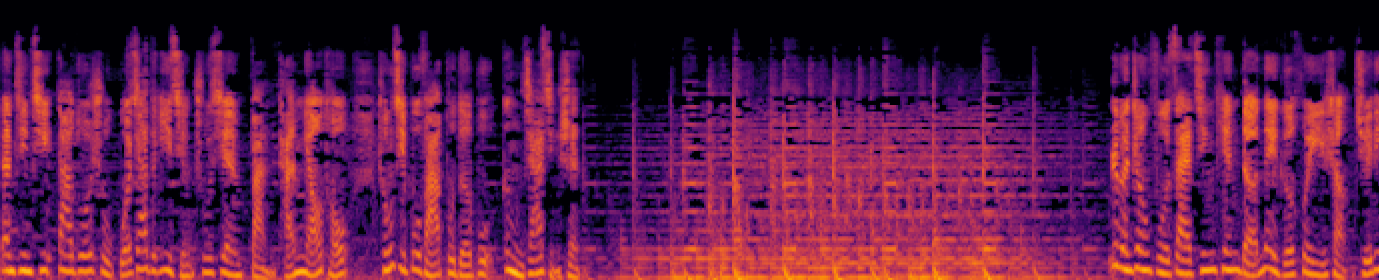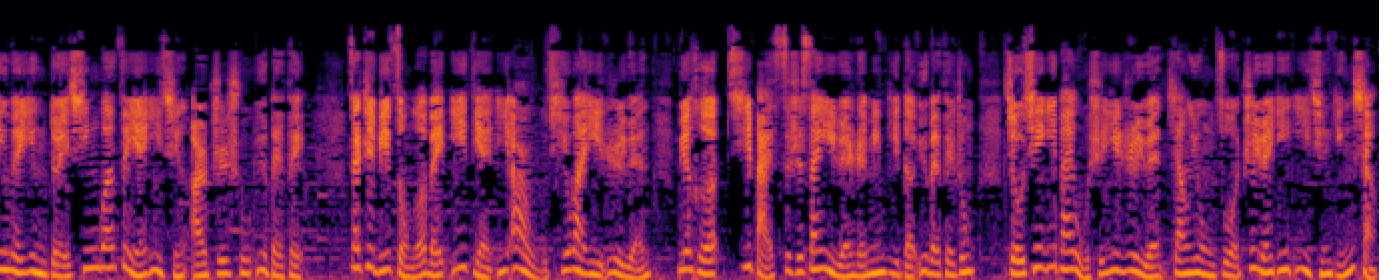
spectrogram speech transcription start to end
但近期大多数国家的疫情出现反弹苗头，重启步伐不得不更加谨慎。日本政府在今天的内阁会议上决定为应对新冠肺炎疫情而支出预备费。在这笔总额为一点一二五七万亿日元（约合七百四十三亿元人民币）的预备费中，九千一百五十亿日元将用作支援因疫情影响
